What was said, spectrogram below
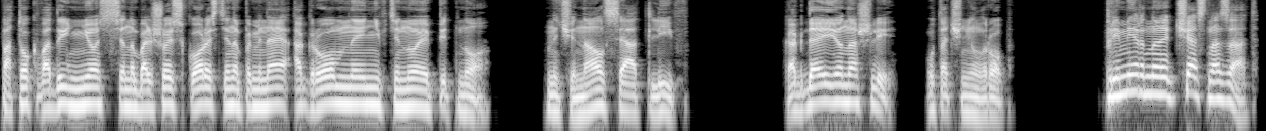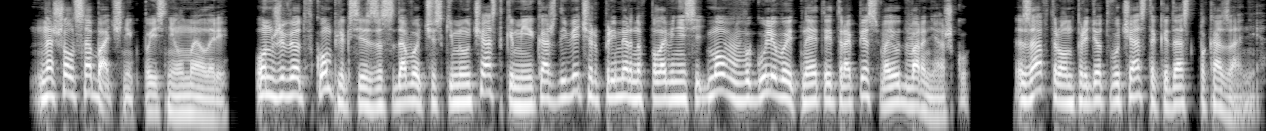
Поток воды несся на большой скорости, напоминая огромное нефтяное пятно. Начинался отлив. «Когда ее нашли?» — уточнил Роб. «Примерно час назад. Нашел собачник», — пояснил Мэлори. «Он живет в комплексе за садоводческими участками и каждый вечер примерно в половине седьмого выгуливает на этой тропе свою дворняжку. Завтра он придет в участок и даст показания.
